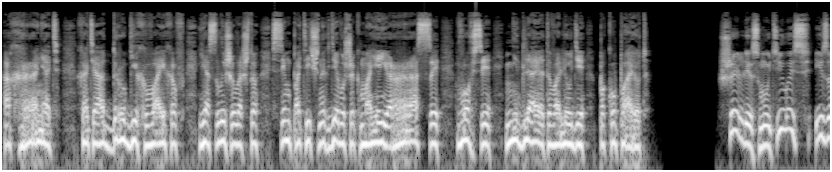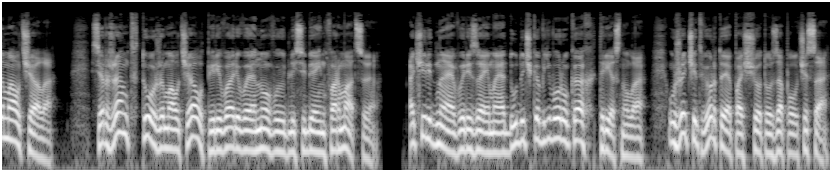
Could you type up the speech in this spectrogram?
охранять. Хотя от других вайхов я слышала, что симпатичных девушек моей расы вовсе не для этого люди покупают. Шелли смутилась и замолчала. Сержант тоже молчал, переваривая новую для себя информацию. Очередная вырезаемая дудочка в его руках треснула. Уже четвертая по счету за полчаса.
